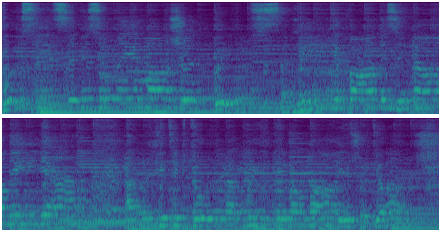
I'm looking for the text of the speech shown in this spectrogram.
Буду сниться безумные, может быть Стальные воды зеленые Архитектуры надмытой волною ждешь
